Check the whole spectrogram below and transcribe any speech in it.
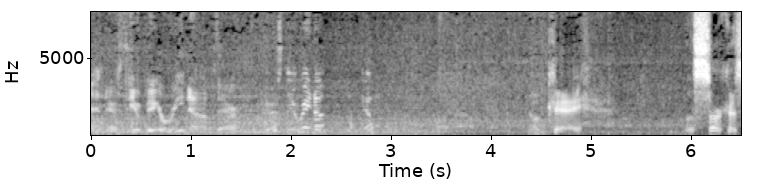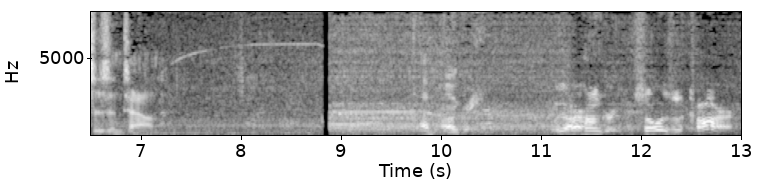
And there's the big arena up there. There's the arena. Yep. Okay. The circus is in town. I'm hungry. We are hungry. So is the car.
